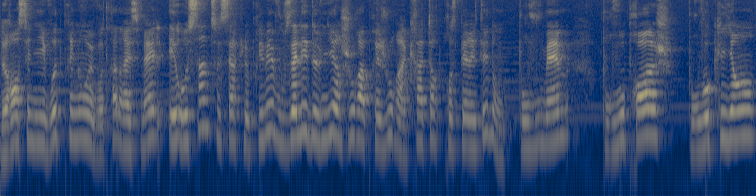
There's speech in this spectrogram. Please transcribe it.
de renseigner votre prénom et votre adresse mail. Et au sein de ce cercle privé, vous allez devenir jour après jour un créateur de prospérité, donc pour vous-même, pour vos proches, pour vos clients,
